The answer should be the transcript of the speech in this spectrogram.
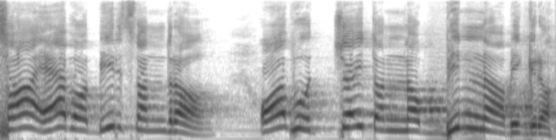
স এব বীরচন্দ্র অভূত চৈতন্য ভিন্ন বিগ্রহ।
